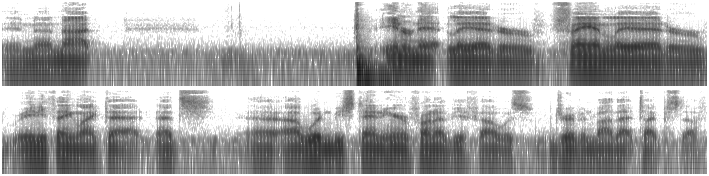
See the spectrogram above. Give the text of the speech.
and uh, not internet led or fan led or anything like that. That's uh, I wouldn't be standing here in front of you if I was driven by that type of stuff.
